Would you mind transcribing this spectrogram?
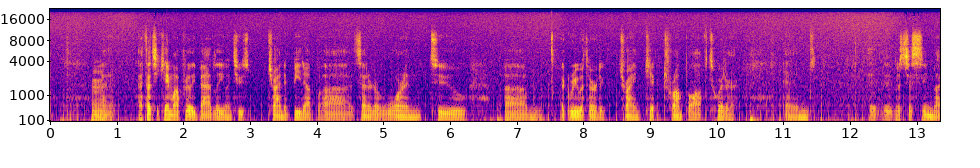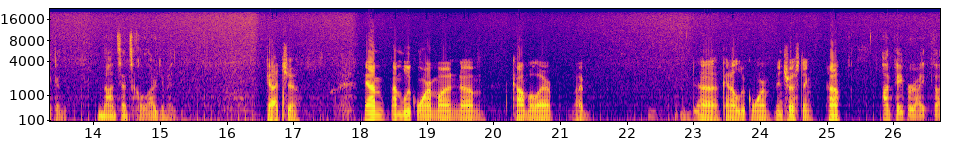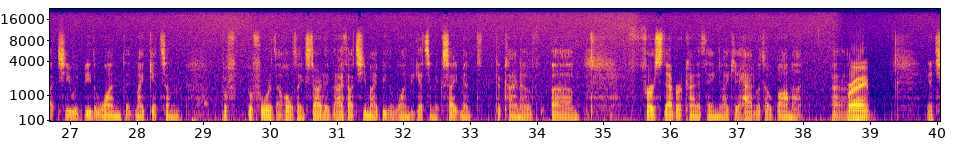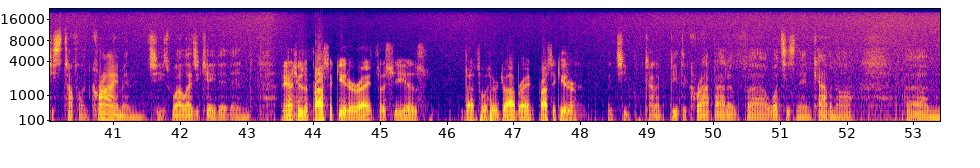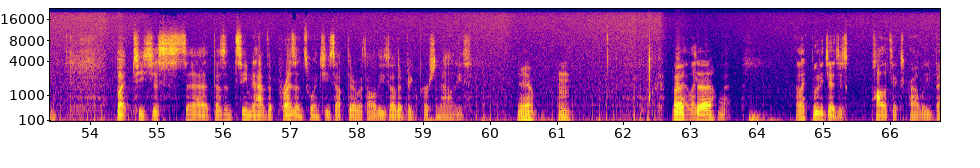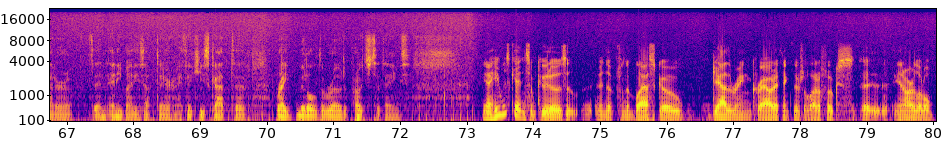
Hmm. I, I thought she came off really badly when she was trying to beat up uh, Senator Warren to um, agree with her to try and kick Trump off Twitter, and it, it was just seemed like a nonsensical argument. Gotcha. Yeah, I'm I'm lukewarm on um, Kamala. I uh, kind of lukewarm. Interesting, huh? On paper, I thought she would be the one that might get some bef- before the whole thing started, but I thought she might be the one to get some excitement, the kind of um, first ever kind of thing like you had with Obama. Uh, right. And she's tough on crime, and she's well educated, and yeah, she was a uh, prosecutor, right? So she has that's what her job, right? Prosecutor. Yeah. And she kind of beat the crap out of uh, what's his name, Kavanaugh. Um, but she just uh, doesn't seem to have the presence when she's up there with all these other big personalities. Yeah. Hmm. But I like, uh, I like Buttigieg's politics probably better than anybody's up there. I think he's got the right middle of the road approach to things. Yeah, he was getting some kudos in the from the Blasco gathering crowd. I think there's a lot of folks uh, in our little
